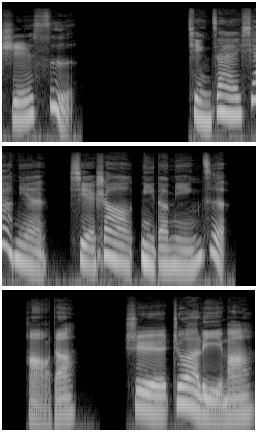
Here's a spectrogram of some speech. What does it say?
十四，请在下面写上你的名字。好的，是这里吗？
